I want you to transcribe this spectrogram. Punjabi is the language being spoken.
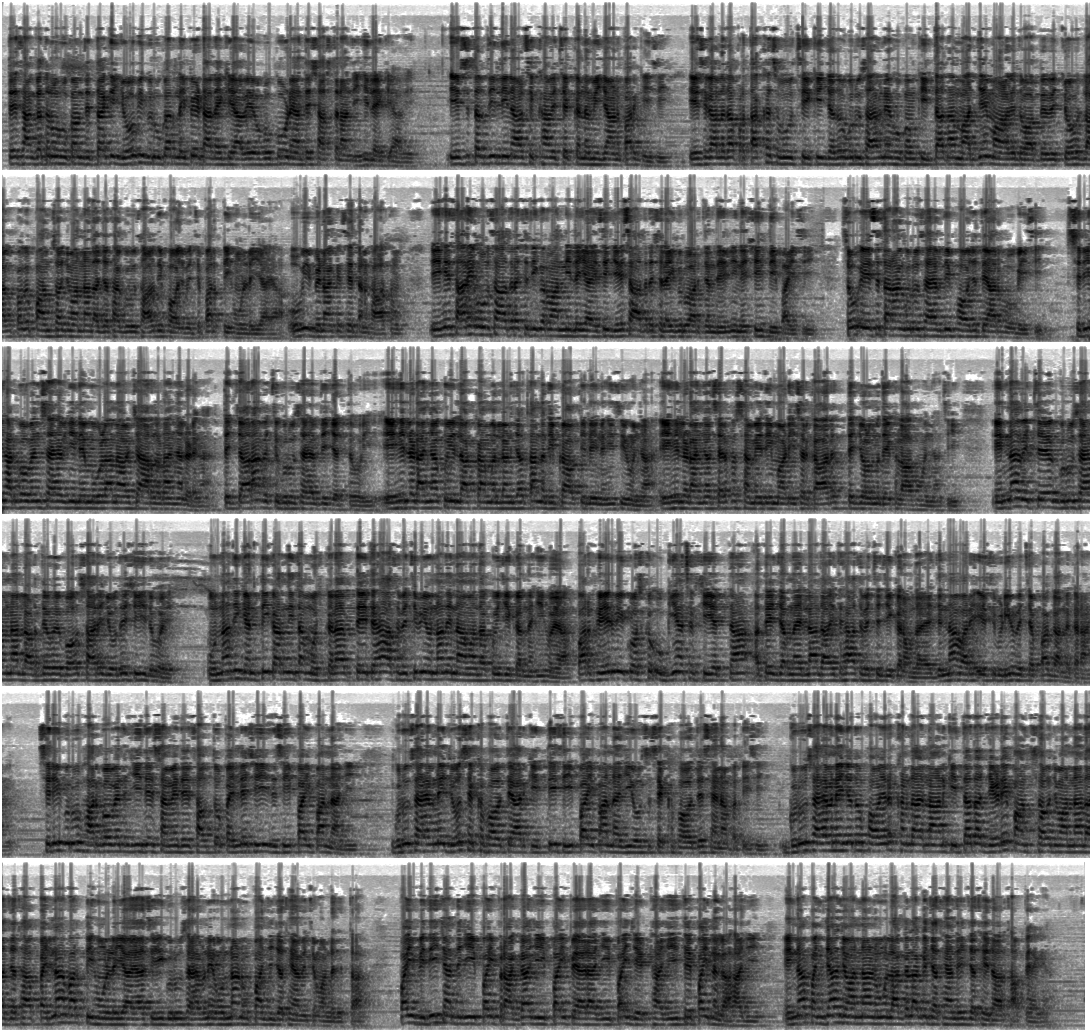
ਤੇ ਸੰਗਤ ਨੂੰ ਹੁਕਮ ਦਿੱਤਾ ਕਿ ਜੋ ਵੀ ਗੁਰੂ ਘਰ ਲਈ ਭੇਟਾ ਲੈ ਕੇ ਆਵੇ, ਉਹ ਘੋੜਿਆਂ ਤੇ ਸ਼ਾਸਤਰਾਂ ਦੀ ਹੀ ਲੈ ਕੇ ਆਵੇ। ਇਸ ਤਬਦੀਲੀ ਨਾਲ ਸਿੱਖਾਂ ਵਿੱਚ ਇੱਕ ਨਵੀਂ ਜਾਨ ਭਰ ਗਈ ਸੀ। ਇਸ ਗੱਲ ਦਾ ਪ੍ਰਤੱਖ ਸਬੂਤ ਸੀ ਕਿ ਜਦੋਂ ਗੁਰੂ ਸਾਹਿਬ ਨੇ ਹੁਕਮ ਕੀਤਾ ਤਾਂ ਮਾਝੇ ਮਾਲਵੇ ਦੁਆਬੇ ਵਿੱਚੋਂ ਲਗਭਗ 500 ਜਵਾਨਾਂ ਦਾ ਜਥਾ ਗੁਰੂ ਸਾਹਿਬ ਦੀ ਫੌਜ ਵਿੱਚ ਭਰਤੀ ਹੋਣ ਲਈ ਆਇਆ। ਉਹ ਵੀ ਬਿਨਾਂ ਕਿਸੇ ਤਨਖਾਹ ਤੋਂ। ਇਹ ਸਾਰੇ ਉਸ ਆਦਰਸ਼ ਦੀ ਕੁਰਬਾਨੀ ਲਈ ਆਏ ਸੀ ਜਿਸ ਆਦਰਸ਼ ਲਈ ਗੁਰੂ ਅਰਜਨ ਦੇਵ ਜੀ ਨੇ ਸ਼ਹੀਦੀ ਪਾਈ ਸੀ। ਸੋ ਇਸ ਤਰ੍ਹਾਂ ਗੁਰੂ ਸਾਹਿਬ ਦੀ ਫੌਜ ਤਿਆਰ ਹੋ ਗਈ ਸੀ। ਸ੍ਰੀ ਹਰਗੋਬਿੰਦ ਸਾਹਿਬ ਜੀ ਨੇ ਮੁਗਲਾਂ ਨਾਲ ਚਾਰ ਲੜਾਈਆਂ ਲੜੀਆਂ ਤੇ ਚਾਰਾਂ ਵਿੱਚ ਗੁਰੂ ਸਾਹਿਬ ਦੀ ਜਿੱਤ ਹੋਈ। ਇਹ ਲੜਾਈਆਂ ਕੋਈ ਇਲਾਕਾ ਮੱਲਣ ਜਾਂ ਧਨ ਦੀ ਪ੍ਰਾਪਤੀ ਲਈ ਨਹੀਂ ਸੀ ਹੋਈਆਂ। ਇਹ ਲੜਾਈਆਂ ਸਿਰਫ ਸਮੇਂ ਦੀ ਮਾੜੀ ਸਰਕਾਰ ਤੇ ਜ਼ੁਲਮ ਦੇ ਖਿਲਾਫ ਹੋਈਆਂ ਸੀ। ਇਹਨਾਂ ਵਿੱਚ ਗੁਰੂ ਸਾਹਿਬ ਨਾਲ ਲੜਦੇ ਹੋਏ ਬਹੁਤ ਸਾਰੇ ਯੋਧੇ ਸ਼ਹੀਦ ਹੋਏ। ਉਹਨਾਂ ਦੀ ਗਿਣਤੀ ਕਰਨੀ ਤਾਂ ਮੁਸ਼ਕਲ ਹੈ ਤੇ ਇਤਿਹਾਸ ਵਿੱਚ ਵੀ ਉਹਨਾਂ ਦੇ ਨਾਵਾਂ ਦਾ ਕੋਈ ਜ਼ਿਕਰ ਨਹੀਂ ਹੋਇਆ। ਪਰ ਫਿਰ ਵੀ ਕੁਝ ਕੁ ਉੱਗੀਆਂ ਸ਼ਖਸੀਅਤਾਂ ਅਤੇ ਜਰਨੈਲਾਂ ਦਾ ਇਤਿਹਾਸ ਵਿੱਚ ਜ਼ਿਕਰ ਆਉਂਦਾ ਹੈ। ਜਿਨ੍ਹਾਂ ਬਾਰੇ ਇਸ ਵੀਡੀਓ ਵਿੱਚ ਆਪਾਂ ਗੱਲ ਕਰਾਂਗੇ। ਸ੍ਰੀ ਗੁਰੂ ਹਰਗੋਬਿੰਦ ਜੀ ਦੇ ਸਮੇਂ ਦੇ ਸਭ ਤੋਂ ਪਹਿਲੇ ਸ਼ਹੀਦ ਸੀ ਭਾਈ ਭਾਨਾ ਜੀ। ਗੁਰੂ ਸਾਹਿਬ ਨੇ ਜੋ ਸਿੱਖ ਫੌਜ ਤਿਆਰ ਕੀਤੀ ਸੀ, ਭਾਈ ਭਾਨਾ ਜੀ ਉਸ ਸਿੱਖ ਫੌਜ ਦੇ ਸੈਨਾਪਤੀ ਸੀ। ਗੁਰੂ ਸਾਹਿਬ ਨੇ ਜਦੋਂ ਫੌਜ ਰੱਖਣ ਦਾ ਐਲਾਨ ਕੀਤਾ ਤਾਂ ਜਿਹੜੇ 500 ਜਵਾਨਾਂ ਦਾ ਜਥਾ ਪਹਿਲਾਂ ਭਰਤੀ ਹੋਣ ਲਈ ਆਇਆ ਸੀ, ਗੁਰੂ ਸਾਹਿਬ ਨੇ ਉਹਨਾਂ ਨੂੰ ਪੰਜ ਜਥਿਆਂ ਵਿੱਚ ਵੰਡ ਦਿੱਤਾ। ਭਾਈ ਵਿਧੀ ਚੰਦ ਜੀ, ਭਾਈ ਪ੍ਰਾਗਾ ਜੀ, ਭਾਈ ਪਿਆਰਾ ਜੀ, ਭਾਈ ਜੇਠਾ ਜੀ ਤੇ ਭਾਈ ਲੰਗਾਹਾ ਜੀ। ਇਹਨਾਂ ਪੰਜਾਂ ਜਵਾਨਾਂ ਨੂੰ ਅਲੱਗ-ਅਲੱਗ ਜਥਿਆਂ ਦੇ ਜਥੇਦਾਰ ਥਾਪਿਆ ਗਿਆ।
